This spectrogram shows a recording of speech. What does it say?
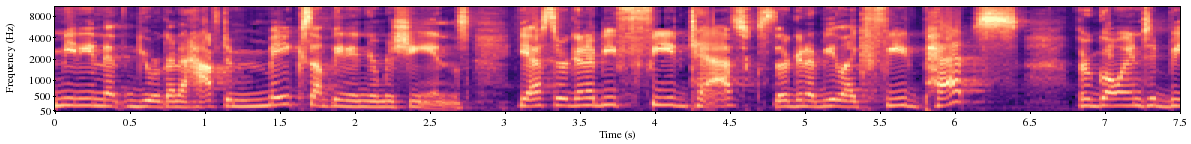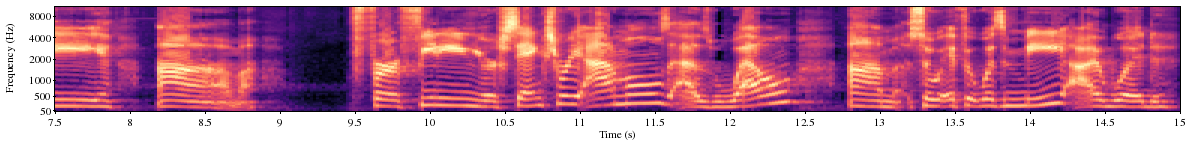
meaning that you're going to have to make something in your machines. Yes, they're going to be feed tasks. They're going to be like feed pets. They're going to be um, for feeding your sanctuary animals as well. Um, so if it was me, I would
